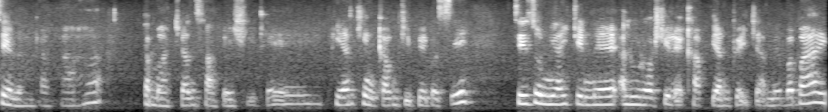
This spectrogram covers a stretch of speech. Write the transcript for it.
ဆန်နိုင်တာကတမချမ်းစာပဲရှိတယ်ဖျားခင်ကောင်းကြည့်ပေးပါစေကျေးဇူးအများကြီးတင်တဲ့အလိုတော်ရှိတဲ့အခါပြန်တွေ့ကြမယ်ဘိုင်ဘိုင်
